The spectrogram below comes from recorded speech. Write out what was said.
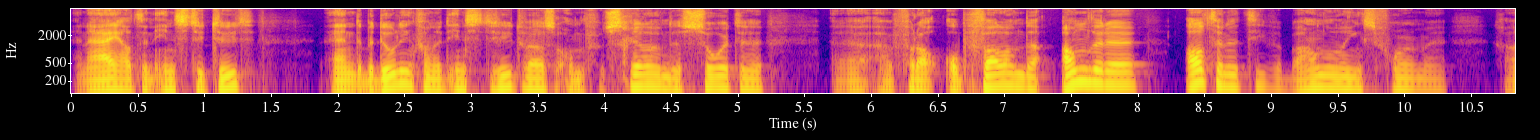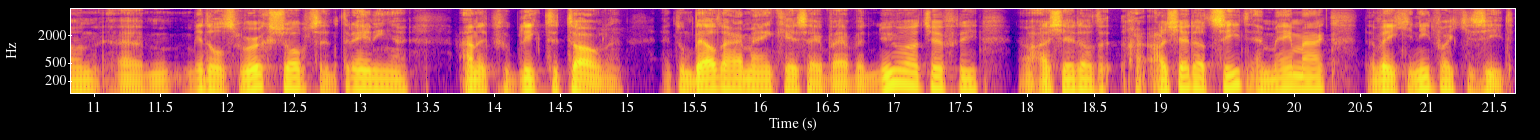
En hij had een instituut En de bedoeling van het instituut was om verschillende soorten, eh, vooral opvallende, andere alternatieve behandelingsvormen, gewoon middels workshops en trainingen aan het publiek te tonen. En toen belde hij mij een keer en zei, we hebben nu wat Jeffrey, nou, als, jij dat, als jij dat ziet en meemaakt, dan weet je niet wat je ziet.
